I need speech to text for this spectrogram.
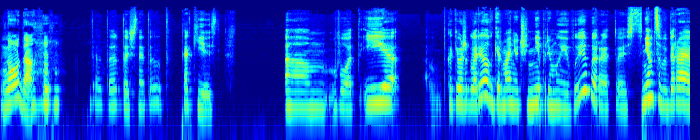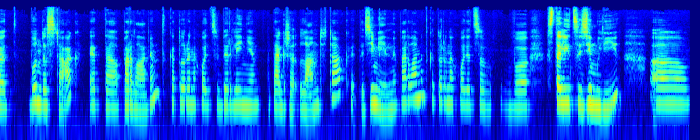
Ну да. Да, да, точно, это вот как есть. Um, вот. И, как я уже говорила, в Германии очень непрямые выборы. То есть немцы выбирают Бундестаг — это парламент, который находится в Берлине, а также Landtag — это земельный парламент, который находится в столице земли э,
